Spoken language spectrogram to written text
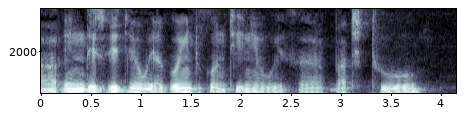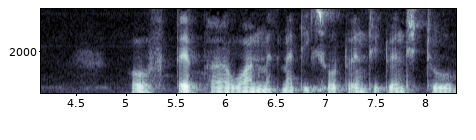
Uh, in this video we are going to continue with uh, part 2 of paper 1 mathematics for 2022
